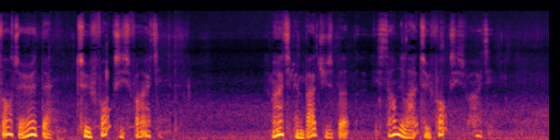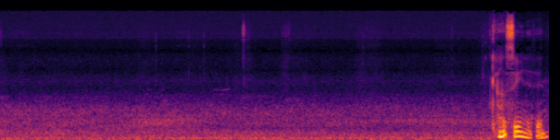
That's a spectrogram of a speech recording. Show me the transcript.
thought I heard then two foxes fighting. It might have been badgers, but it sounded like two foxes fighting. Can't see anything.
